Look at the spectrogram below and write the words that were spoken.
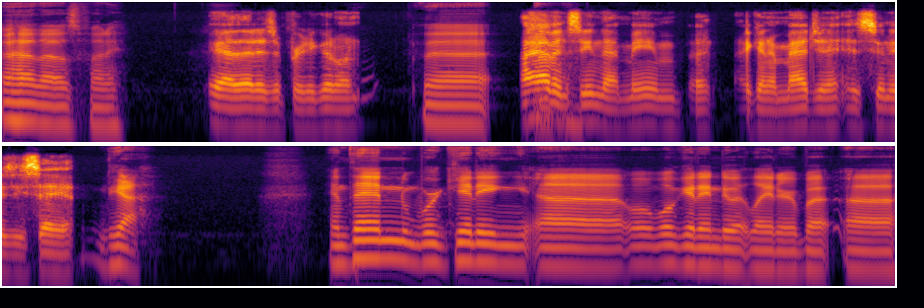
that was funny. Yeah, that is a pretty good one. The I haven't seen that meme, but I can imagine it as soon as you say it. yeah. And then we're getting uh well we'll get into it later, but uh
